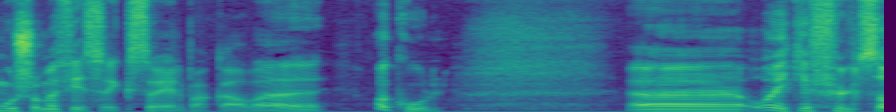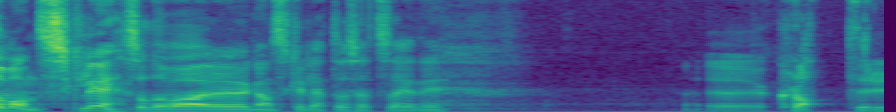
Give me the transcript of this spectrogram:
Morsomme physics og hele pakka. Var, var cool. Uh, og ikke fullt så vanskelig, så det var ganske lett å sette seg inn i. Uh, klatrer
